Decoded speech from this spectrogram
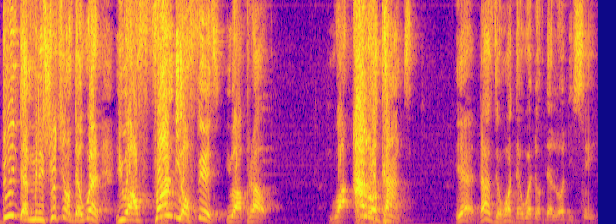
doing the administration of the word, you have found your face, you are proud. You are arrogant. Yeah, that's the what the word of the Lord is saying.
